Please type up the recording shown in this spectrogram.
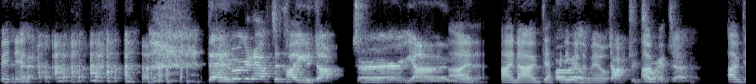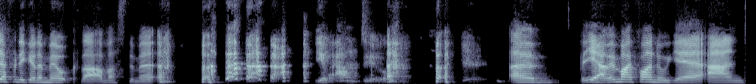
finish. then we're gonna have to call you Doctor Young. I I know. I'm definitely gonna milk Doctor Georgia. I'm, I'm, definitely gonna milk that. I must admit. you have to. um, but yeah, I'm in my final year, and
